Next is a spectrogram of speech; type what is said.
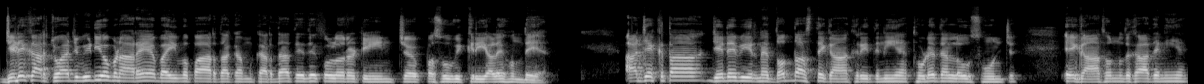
ਜਿਹੜੇ ਘਰ ਚੋਂ ਅੱਜ ਵੀਡੀਓ ਬਣਾ ਰਹੇ ਆ, ਬਾਈ ਵਪਾਰ ਦਾ ਕੰਮ ਕਰਦਾ ਤੇ ਇਹਦੇ ਕੋਲ ਰੁਟੀਨ ਚ ਪਸ਼ੂ ਵਿਕਰੀ ਵਾਲੇ ਹੁੰਦੇ ਆ। ਅੱਜ ਇੱਕ ਤਾਂ ਜਿਹੜੇ ਵੀਰ ਨੇ ਦੁੱਧ ਵਾਸਤੇ ਗਾਂ ਖਰੀਦਣੀ ਹੈ ਥੋੜੇ ਦਿਨ ਲਊ ਸੂਨ ਚ, ਇਹ ਗਾਂ ਤੁਹਾਨੂੰ ਦਿਖਾ ਦੇਣੀ ਹੈ।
